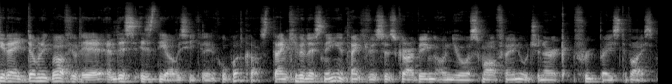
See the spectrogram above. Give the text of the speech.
G'day, Dominic Barfield here, and this is the RVC Clinical Podcast. Thank you for listening and thank you for subscribing on your smartphone or generic fruit based device.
